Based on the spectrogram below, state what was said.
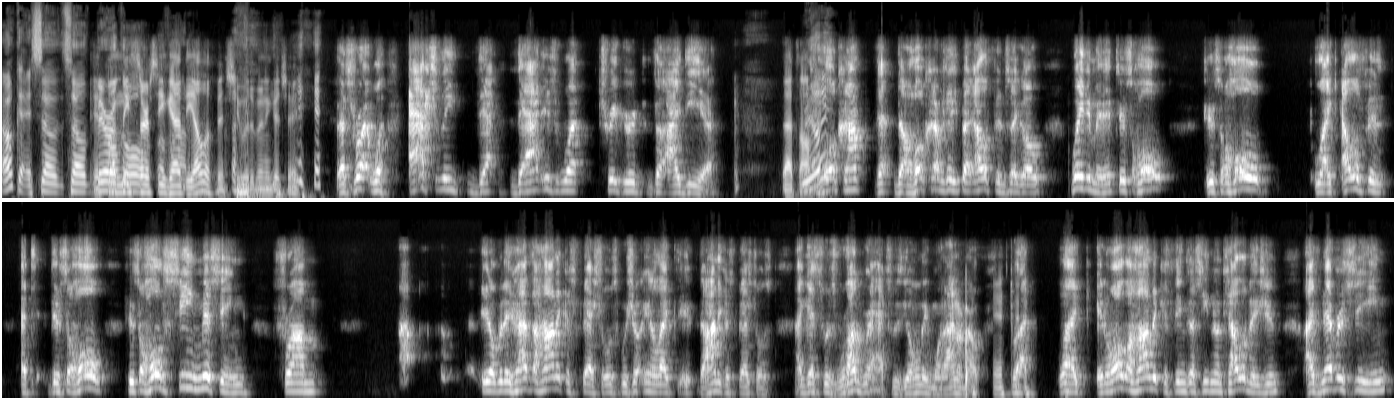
Okay. So, so If only Cersei of had the Hanukkah. elephant, she would have been in good shape. That's right. Well, actually, that that is what triggered the idea. That's The awesome. Really? whole con- the, the whole conversation about elephants. I go, wait a minute. There's a whole there's a whole like elephant. att- There's a whole there's a whole scene missing from. uh, You know, when they have the Hanukkah specials, which are you know like the, the Hanukkah specials, I guess was Rugrats was the only one. I don't know, but like in all the Hanukkah things I've seen on television, I've never seen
